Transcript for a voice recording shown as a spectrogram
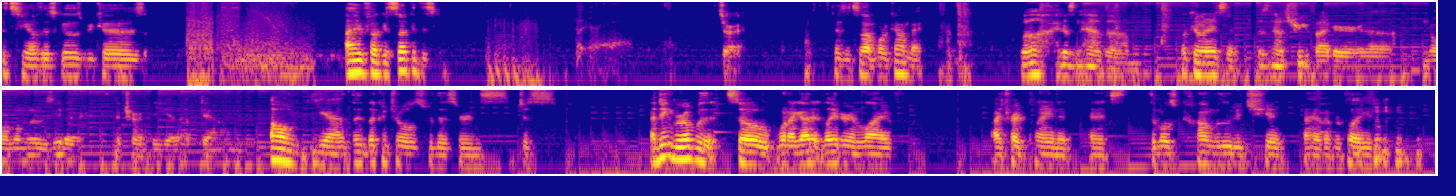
let's see how this goes because I fucking suck at this game It's alright. because it's not Mortal Kombat Well, it doesn't have um, or Killer Instinct. doesn't have Street Fighter uh, normal moves either. I tried the uh, up down. Oh yeah, the the controls for this are just. I didn't grow up with it, so when I got it later in life, I tried playing it, and it's the most convoluted shit I have ever played.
